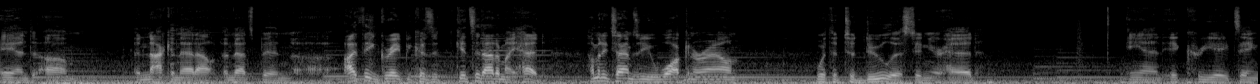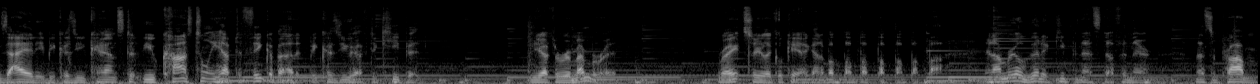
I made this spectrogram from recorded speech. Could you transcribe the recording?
and um, and knocking that out, and that's been uh, I think great because it gets it out of my head. How many times are you walking around with a to-do list in your head? And it creates anxiety because you const- you constantly have to think about it because you have to keep it. You have to remember it right? So you're like okay i gotta bump bump bump bump bump bump and i'm real good at keeping that stuff in there. That's the problem.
